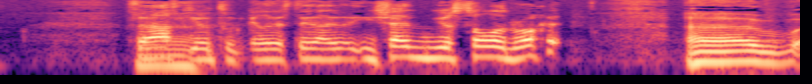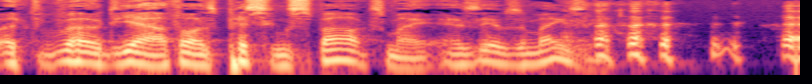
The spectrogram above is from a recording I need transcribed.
So after you took LSD, you showed them your solid rocket. Uh, well, yeah, I thought I was pissing sparks, mate. It was, it was amazing. Uh,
